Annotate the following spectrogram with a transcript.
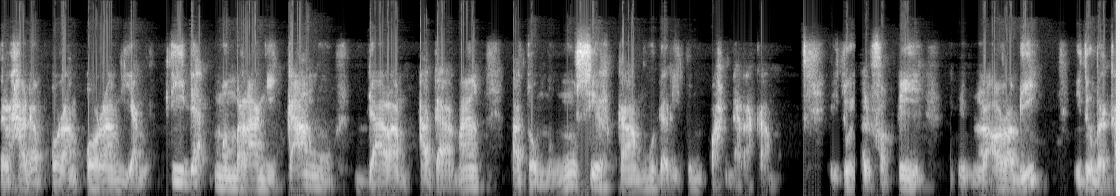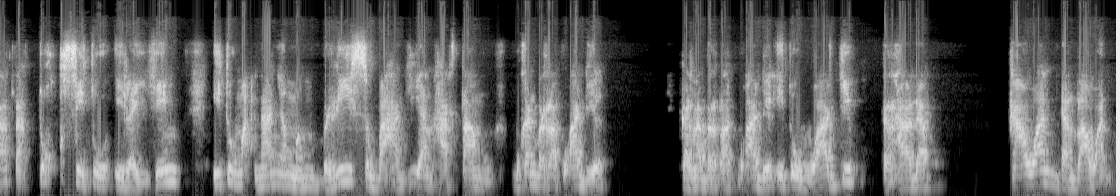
terhadap orang-orang yang tidak memerangi kamu dalam agama atau mengusir kamu dari tumpah darah kamu. Itu Al-Faqih Ibn Arabi itu berkata tuksitu ilaihim itu maknanya memberi sebagian hartamu bukan berlaku adil karena berlaku adil itu wajib terhadap kawan dan lawan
